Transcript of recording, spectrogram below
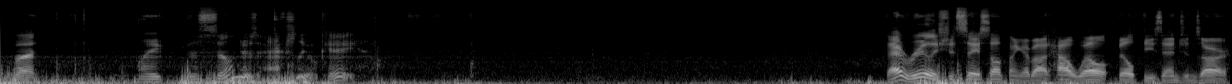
But, like, the cylinder is actually okay. That really should say something about how well built these engines are.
